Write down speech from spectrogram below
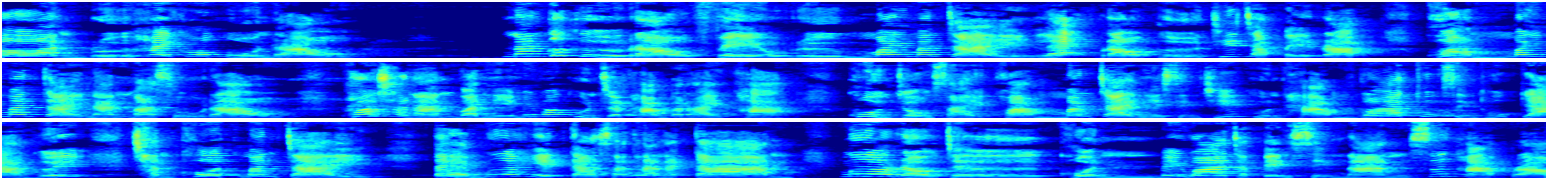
ป้อนหรือให้ข้อมูลเรา นั่นก็คือเราเฟลหรือไม่มั่นใจ และเราเผลอที่จะไปรับความไม่มั่นใจนั้นมาสู่เรา เพราะฉะนั้นวันนี้ไม่ว่าคุณจะทำอะไรค่ะ คุณจงใส่ความมั่นใจในสิ่งที่คุณทำว่าทุกสิ่งทุกอย่างเฮ้ยฉันโคตรมั่นใจ แต่เมื่อเหตุการณ์สถานการณ์ เมื่อเราเจอคนไม่ว่าจะเป็นสิ่งนั้น ซึ่งหากเรา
